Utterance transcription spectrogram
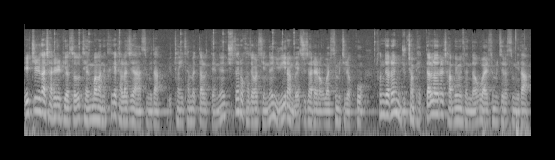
일주일간 자리를 비웠어도 대응 방안은 크게 달라지지 않았습니다. 6,200달러 대는 추세로 가져갈 수 있는 유일한 매수 자리라고 말씀을 드렸고 손절은 6,100달러를 잡으면 된다고 말씀을 드렸습니다.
